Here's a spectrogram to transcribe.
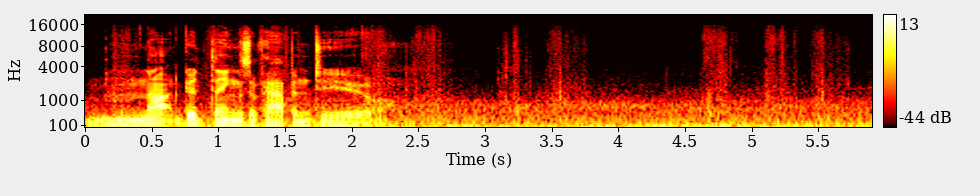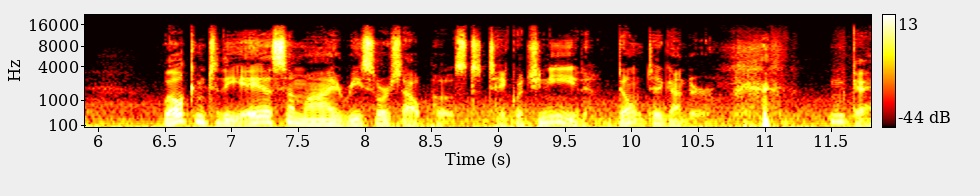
Not good things have happened to you. Welcome to the ASMI Resource Outpost. Take what you need. Don't dig under. okay.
